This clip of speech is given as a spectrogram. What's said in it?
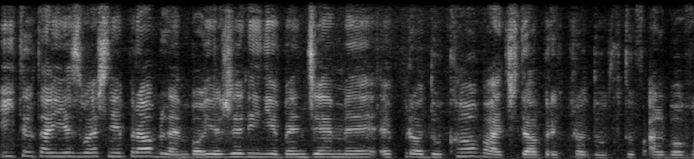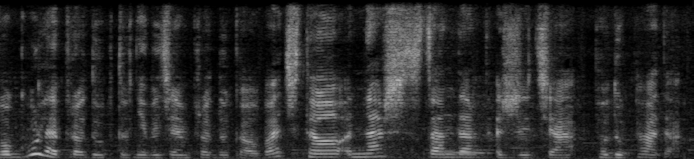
I tutaj jest właśnie problem, bo jeżeli nie będziemy produkować dobrych produktów albo w ogóle produktów nie będziemy produkować, to nasz standard życia podupada.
